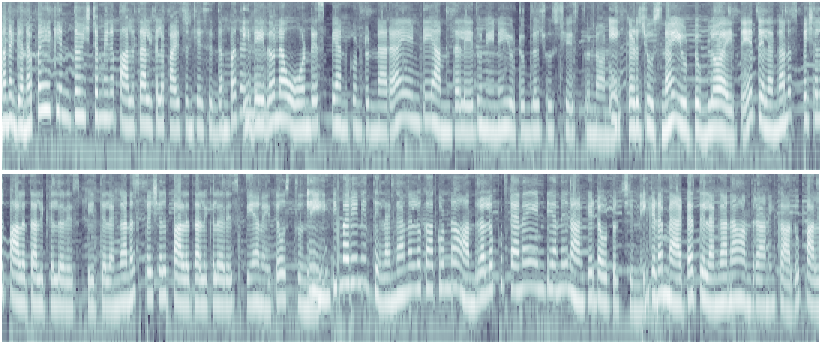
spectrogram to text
మన గణపయ్యకి ఎంతో ఇష్టమైన పాల తాలికల పాయసం చేసిద్దాం పద ఇదేదో నా ఓన్ రెసిపీ అనుకుంటున్నారా? ఏంటి? అంత లేదు నేనే యూట్యూబ్లో చూసి చేస్తున్నాను. ఇక్కడ చూసిన యూట్యూబ్లో అయితే తెలంగాణ స్పెషల్ పాల తాలికల రెసిపీ తెలంగాణ స్పెషల్ పాల తాలికల రెసిపీ అని అయితే వస్తుంది. ఏంటి మరి? నేను తెలంగాణలో కాకుండా ఆంధ్రాలో పుట్టానా ఏంటి అని నాకే డౌట్ వచ్చింది. ఇక్కడ మ్యాటర్ తెలంగాణ ఆంధ్ర అని కాదు పాల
